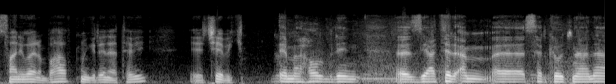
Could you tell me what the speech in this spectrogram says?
سانی وەرن با بکن گرێ نەتەوی چێ بکن. ئێمە هەوڵ بدەین زیاتر ئەم سەرکەوتنانە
